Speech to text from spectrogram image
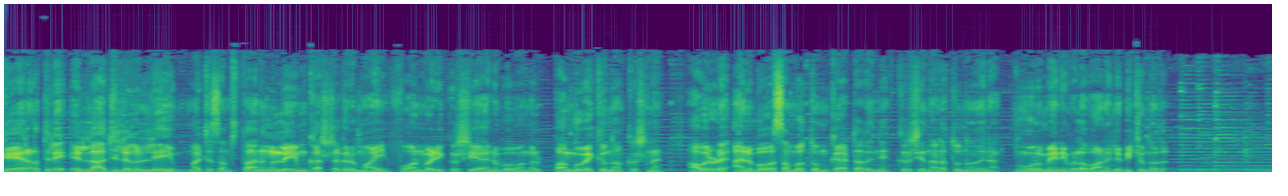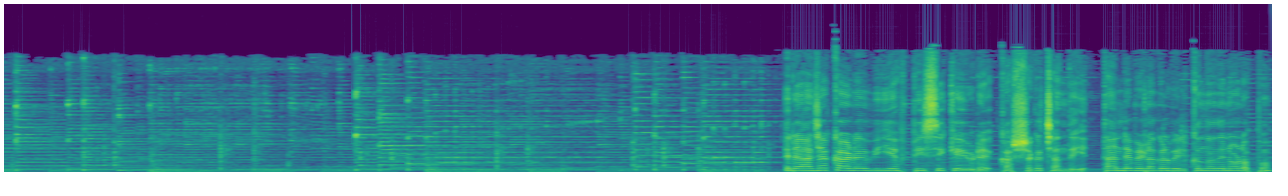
കേരളത്തിലെ എല്ലാ ജില്ലകളിലെയും മറ്റ് സംസ്ഥാനങ്ങളിലെയും കർഷകരുമായി ഫോൺ വഴി കൃഷി അനുഭവങ്ങൾ പങ്കുവെക്കുന്ന കൃഷ്ണൻ അവരുടെ അനുഭവ സമ്പത്തും കേട്ടറിഞ്ഞ് കൃഷി നടത്തുന്നതിനാൽ നൂറുമേനി വിളവാണ് ലഭിക്കുന്നത് Rajakkad V F P C കെയുടെ കർഷക ചന്തയിൽ തന്റെ വിളകൾ വിൽക്കുന്നതിനോടൊപ്പം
